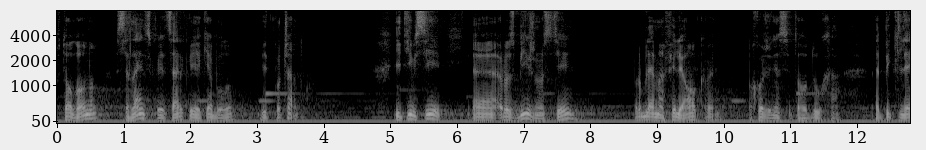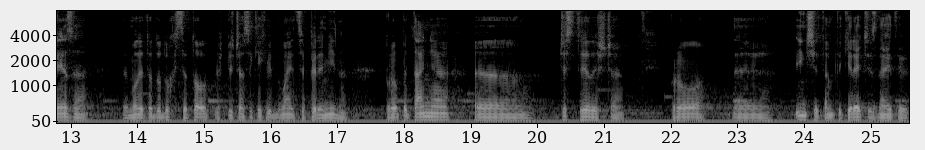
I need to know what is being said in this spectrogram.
в то лоно Вселенської церкви, яке було від початку. І ті всі е, розбіжності, проблема філіокви, походження Святого Духа, епіклеза, молитва до Духа Святого, під час яких відбувається переміна, про питання е, чистилища, про е, інші там такі речі, знаєте,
